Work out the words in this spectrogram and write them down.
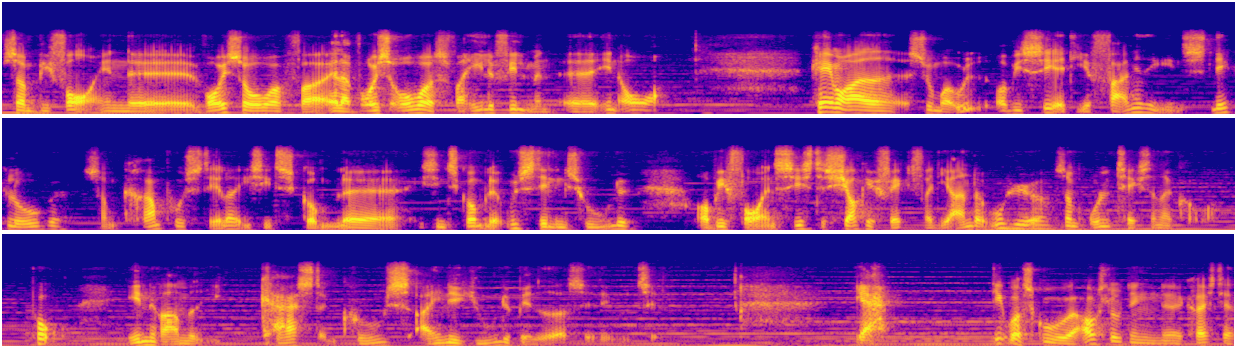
som vi får en øh, voiceover fra, eller voiceovers fra hele filmen øh, ind over. Kameraet zoomer ud, og vi ser, at de er fanget i en sneglobe, som Krampus stiller i, sit skumle, i sin skumle udstillingshule, og vi får en sidste chok-effekt fra de andre uhyre, som rulleteksterne kommer på, indrammet i cast and crews egne julebilleder, ser det ud til. Ja, det var sgu øh, afslutningen, øh, Christian,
